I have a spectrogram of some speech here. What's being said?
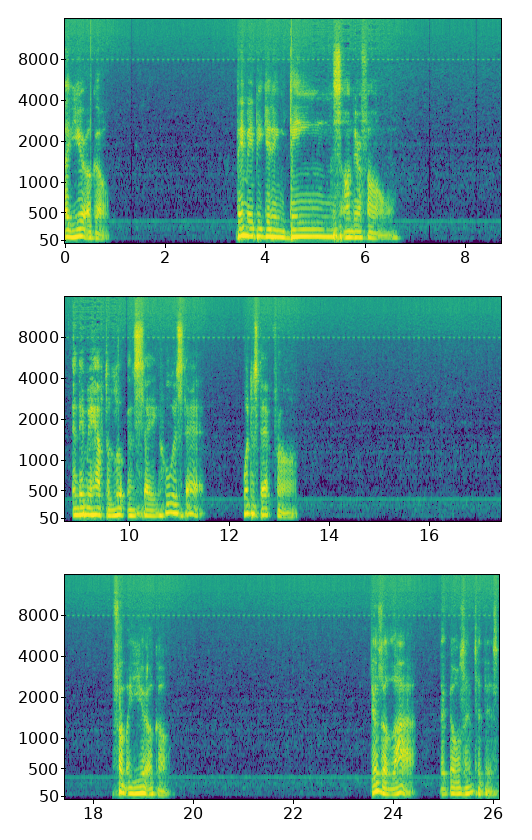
A year ago. They may be getting dings on their phone. And they may have to look and say, Who is that? What is that from? From a year ago. There's a lot that goes into this.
